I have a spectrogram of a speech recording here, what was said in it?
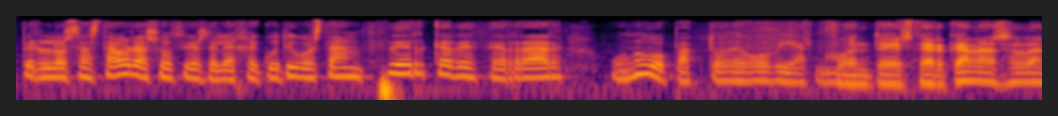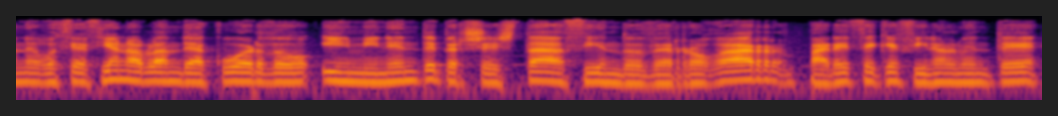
pero los hasta ahora socios del Ejecutivo están cerca de cerrar un nuevo pacto de gobierno. Fuentes cercanas a la negociación hablan de acuerdo inminente, pero se está haciendo derrogar. Parece que finalmente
